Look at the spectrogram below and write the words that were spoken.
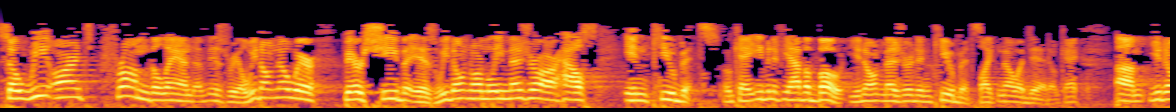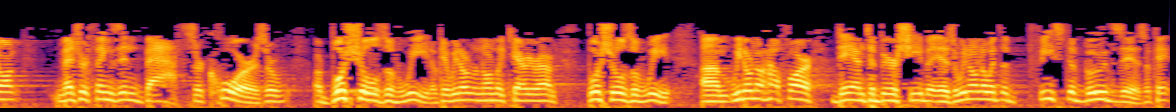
So we aren't from the land of Israel. We don't know where Beersheba is. We don't normally measure our house in cubits. Okay, even if you have a boat, you don't measure it in cubits like Noah did. Okay, um, you don't measure things in baths or cores or, or bushels of wheat. Okay, we don't normally carry around bushels of wheat. Um, we don't know how far Dan to Beersheba is. We don't know what the Feast of Booths is. Okay,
